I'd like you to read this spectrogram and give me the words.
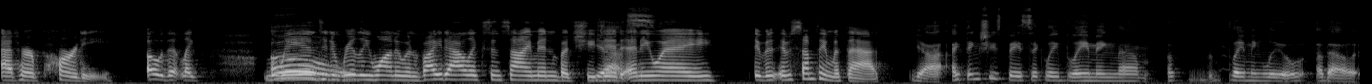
at her party. Oh, that like Luann didn't Oh. really want to invite Alex and Simon, but she Yes. did anyway. It was it was something with that. Yeah, I think she's basically blaming them, uh, blaming Lou about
